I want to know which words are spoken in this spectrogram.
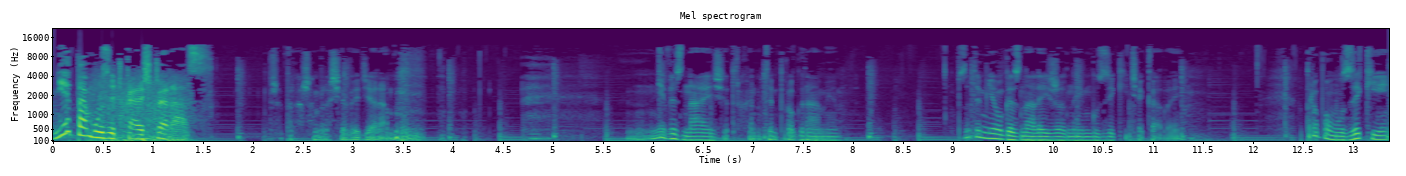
Nie ta muzyczka jeszcze raz! Przepraszam, że się wydzieram. Nie wyznaję się trochę na tym programie. Poza tym nie mogę znaleźć żadnej muzyki ciekawej. A propos muzyki,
